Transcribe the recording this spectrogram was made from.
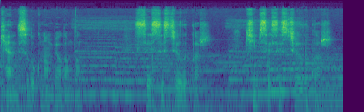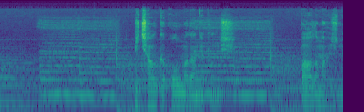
kendisi dokunan bir adamdan. Sessiz çığlıklar. Kimsesiz çığlıklar. Bir çalgı olmadan yapılmış. Bağlama hüznü.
